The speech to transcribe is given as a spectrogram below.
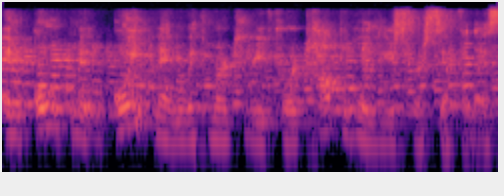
an ointment, ointment with mercury for topical use for syphilis.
